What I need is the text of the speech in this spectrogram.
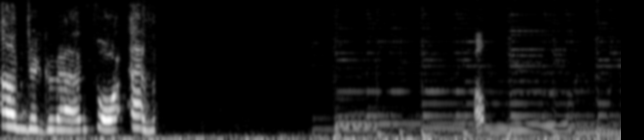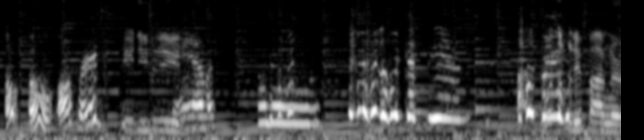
underground forever. Oh, Oh, oh, awkward. TDC. Damn. Oh no. Look at scene. What a cliffhanger.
